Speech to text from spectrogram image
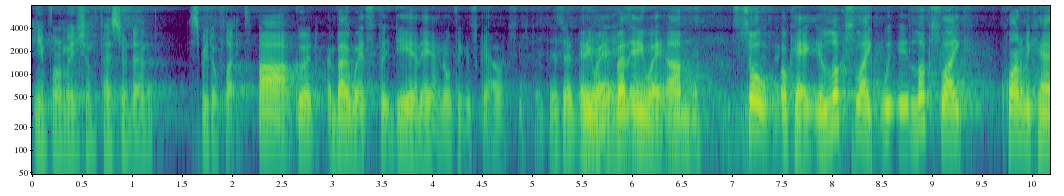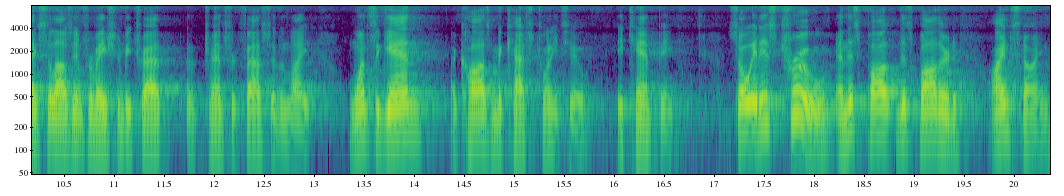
information faster than the speed of light? Ah, good. And by the way, it's the DNA. I don't think it's galaxies. But Is that anyway, DNA, but is anyway, um, so okay, it looks like it looks like quantum mechanics allows information to be tra- uh, transferred faster than light. Once again, a cosmic catch-22. It can't be. So it is true, and this po- this bothered Einstein.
